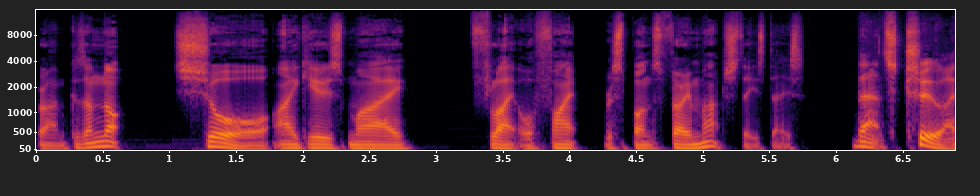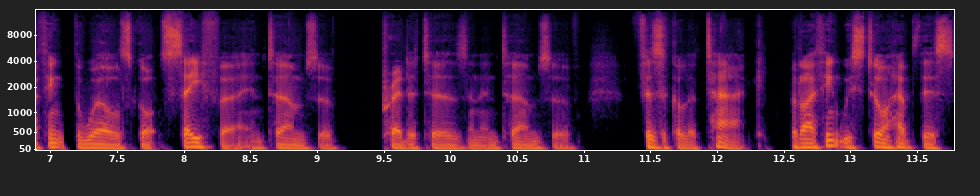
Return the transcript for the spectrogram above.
Brian? Because I'm not sure I use my flight or fight response very much these days. That's true. I think the world's got safer in terms of predators and in terms of physical attack. But I think we still have this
